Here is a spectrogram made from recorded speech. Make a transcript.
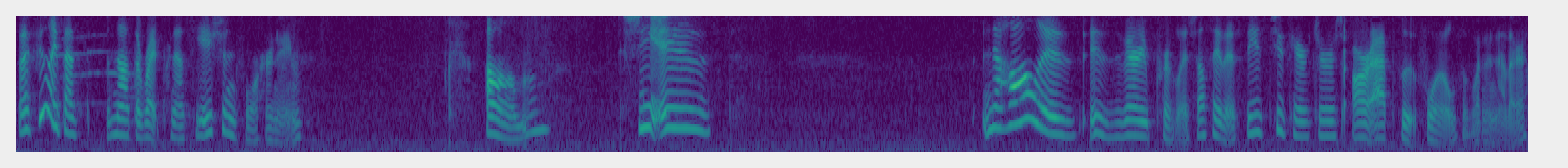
but I feel like that's not the right pronunciation for her name. Um, she is. Nehal is is very privileged. I'll say this: these two characters are absolute foils of one another.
